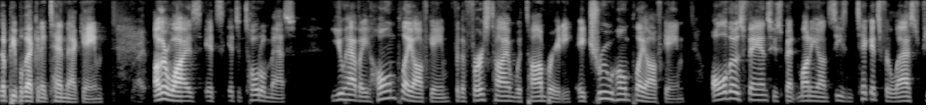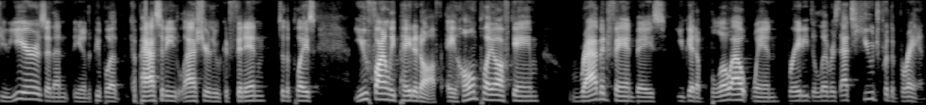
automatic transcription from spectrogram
the people that can attend that game. Right. Otherwise, it's it's a total mess you have a home playoff game for the first time with Tom Brady, a true home playoff game. All those fans who spent money on season tickets for the last few years, and then you know the people at capacity last year who could fit in to the place, you finally paid it off. A home playoff game, rabid fan base. You get a blowout win. Brady delivers. That's huge for the brand.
